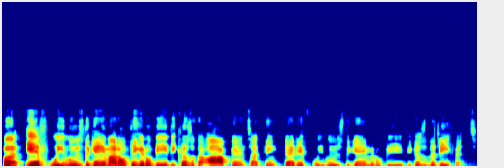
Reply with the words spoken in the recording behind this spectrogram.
But if we lose the game, I don't think it'll be because of the offense. I think that if we lose the game, it'll be because of the defense.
